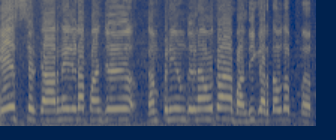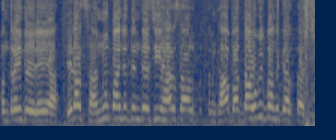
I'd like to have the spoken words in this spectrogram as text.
ਇਸ ਸਰਕਾਰ ਨੇ ਜਿਹੜਾ ਪੰਜ ਕੰਪਨੀਆਂ ਨੂੰ ਦੇਣਾ, ਉਹ ਤਾਂ ਬੰਦ ਹੀ ਕਰਤਾ, ਉਹ ਤਾਂ ਪ- 15 ਹੀ ਦੇ ਰਹੇ ਆ। ਜਿਹੜਾ ਸਾਨੂੰ ਪੰਜ ਦਿੰਦੇ ਸੀ, ਹਰ ਸਾਲ ਤਨਖਾਹ ਵਾਧਾ ਉਹ ਵੀ ਬੰਦ ਕਰਤਾ ਸੀ।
